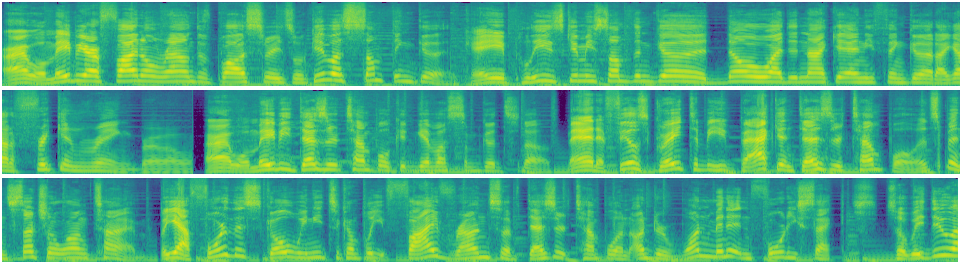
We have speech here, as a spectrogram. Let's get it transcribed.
All right, well, maybe our final round of boss raids will give us something good. Okay, please give me something good. No, I did not get anything good. I got a freaking ring, bro. All right, well, maybe Desert Temple could give us some good stuff. Man, it feels great to be back in Desert Temple. It's been such a long time. But yeah, for this goal, we need to complete five rounds of Desert Temple in under one minute and 40 seconds. So we do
